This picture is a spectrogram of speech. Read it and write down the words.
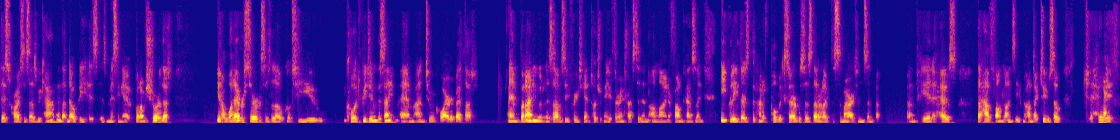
this crisis as we can, and that nobody is is missing out. But I'm sure that you know whatever service is local to you could be doing the same, um, and to inquire about that. Um, but anyone is obviously free to get in touch with me if they're interested in online or phone counselling. Equally, there's the kind of public services that are like the Samaritans and, and Pieta House that have phone lines that you can contact too. So yeah. if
